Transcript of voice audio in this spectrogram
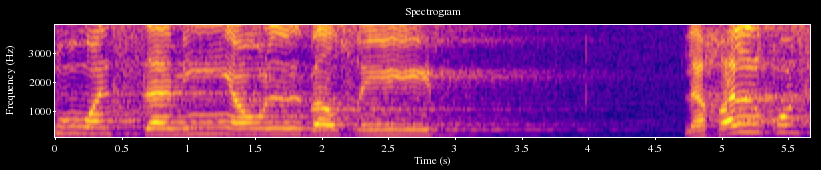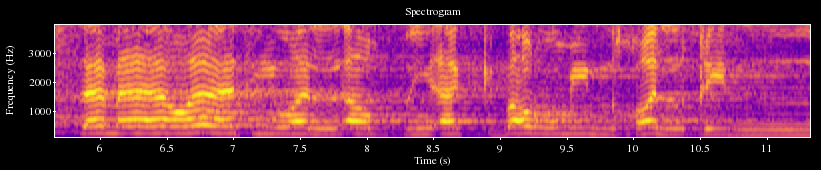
هو السميع البصير. لخلق السماوات والأرض أكبر من خلق الناس.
